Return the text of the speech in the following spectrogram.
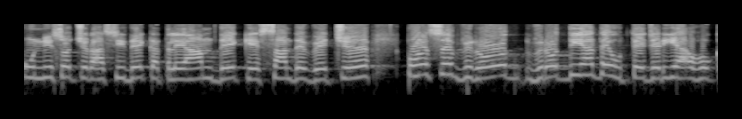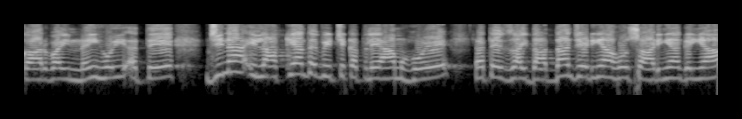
1984 ਦੇ ਕਤਲੇਆਮ ਦੇ ਕੇਸਾਂ ਦੇ ਵਿੱਚ ਪੁਲਿਸ ਵਿਰੋਧ, ਵਿਰੋਧੀਆਂ ਦੇ ਉੱਤੇ ਜਿਹੜੀ ਆ ਉਹ ਕਾਰਵਾਈ ਨਹੀਂ ਹੋਈ ਅਤੇ ਜਿਨ੍ਹਾਂ ਇਲਾਕਿਆਂ ਦੇ ਵਿੱਚ ਕਤਲੇਆਮ ਹੋਏ ਅਤੇ ਜਾਇਦਾਦਾਂ ਜਿਹੜੀਆਂ ਉਹ ਸਾੜੀਆਂ ਗਈਆਂ,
